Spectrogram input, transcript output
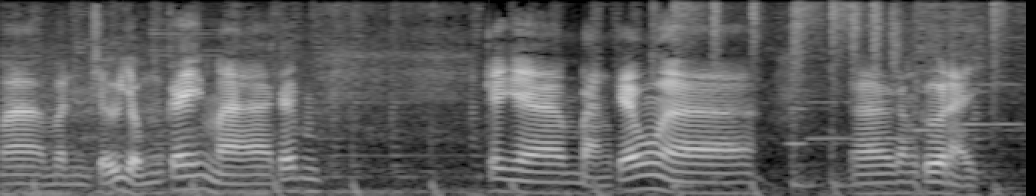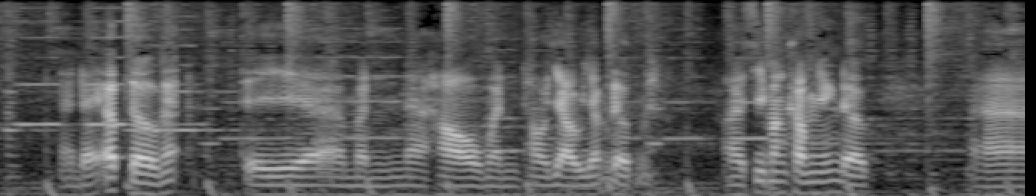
mà mình sử dụng cái mà cái cái à, bàn kéo à, à, găng cưa này để ốp tường á thì à, mình à, hồ mình hồ dầu vẫn được à, xi măng không vẫn được. À,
